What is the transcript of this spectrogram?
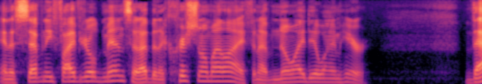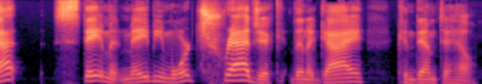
and a 75 year old man said, I've been a Christian all my life and I have no idea why I'm here. That statement may be more tragic than a guy condemned to hell.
